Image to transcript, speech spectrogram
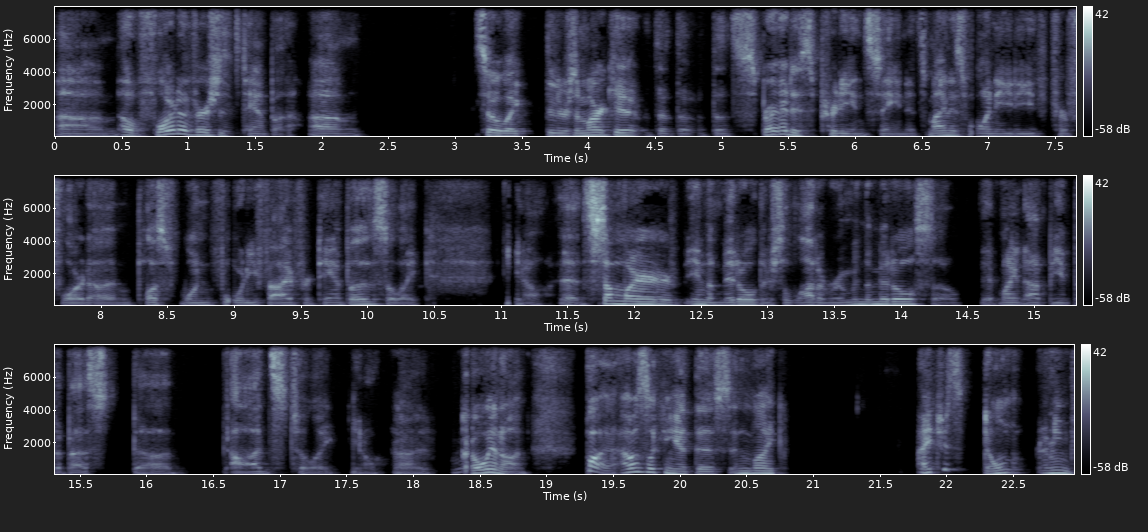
Um, oh, Florida versus Tampa. Um, so like there's a market the, the the spread is pretty insane. It's minus 180 for Florida and plus 145 for Tampa. So like you know somewhere in the middle. There's a lot of room in the middle, so it might not be the best uh, odds to like you know uh, go in on. But I was looking at this and like I just don't. I mean,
